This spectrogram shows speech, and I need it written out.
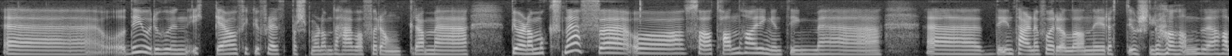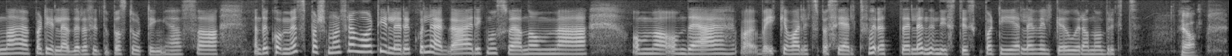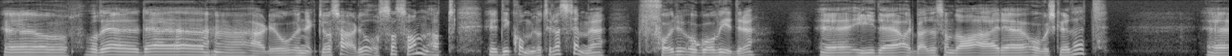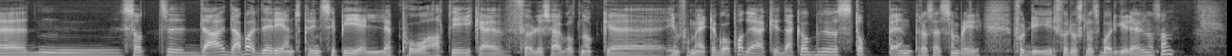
Eh, og det gjorde hun ikke, og fikk jo flere spørsmål om det her var forankra med Bjørnar Moxnes, og sa at han har ingenting med Eh, de interne forholdene i Rødt i Oslo. Han, han er partileder og sitter på Stortinget, så Men det kom et spørsmål fra vår tidligere kollega Erik Mosveen om, eh, om, om det ikke var litt spesielt for et leninistisk parti, eller hvilke ord han har brukt. Ja, eh, og det, det, er det jo unektelig. Og så er det jo også sånn at de kommer jo til å stemme for å gå videre i det arbeidet som da er overskredet. Eh, så det er, bare det rent prinsipielle på at de ikke føler seg godt nok eh, informert å gå på. Det er, ikke, det er ikke å stoppe en prosess som blir for dyr for Oslos borgere eller noe sånt.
